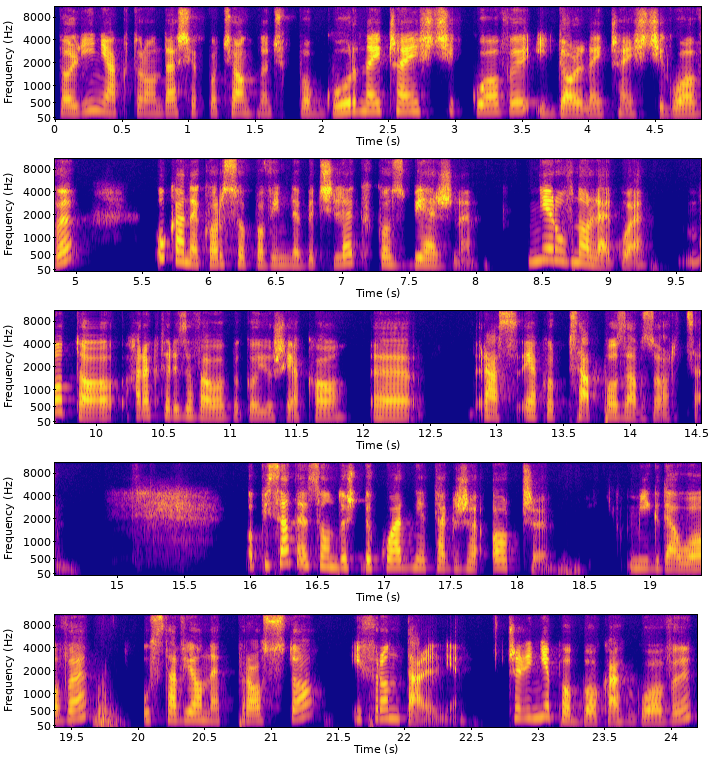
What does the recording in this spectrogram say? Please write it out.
to linia, którą da się pociągnąć po górnej części głowy i dolnej części głowy. U cane corso powinny być lekko zbieżne, nierównoległe, bo to charakteryzowałoby go już jako, e, raz, jako psa poza wzorcem. Opisane są dość dokładnie także oczy migdałowe, ustawione prosto i frontalnie, czyli nie po bokach głowy,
